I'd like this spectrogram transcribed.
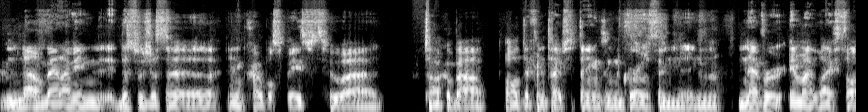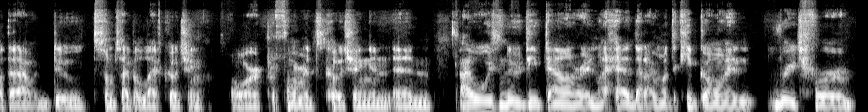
No, man. I mean, this was just a, an incredible space to uh, talk about all different types of things and growth. And, and never in my life thought that I would do some type of life coaching or performance coaching. And, and I always knew deep down or in my head that I wanted to keep going, reach for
